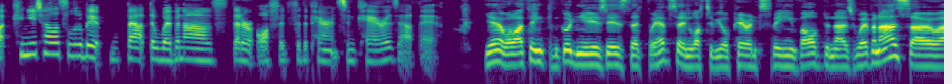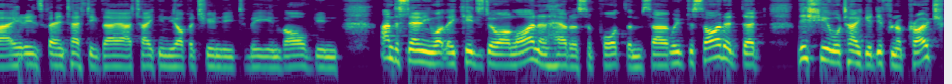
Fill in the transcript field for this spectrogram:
But can you tell us a little bit about the webinars that are offered for the parents and carers out there? Yeah, well, I think the good news is that we have seen lots of your parents being involved in those webinars. So uh, it is fantastic they are taking the opportunity to be involved in understanding what their kids do online and how to support them. So we've decided that this year we'll take a different approach.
